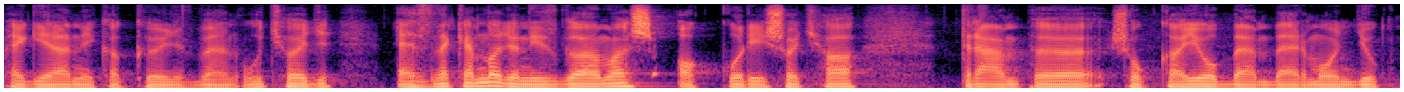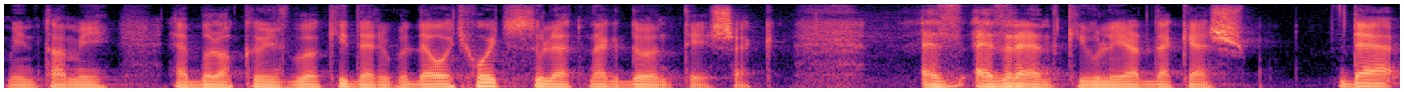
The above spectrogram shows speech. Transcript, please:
megjelenik a könyvben. Úgyhogy ez nekem nagyon izgalmas, akkor is, hogyha Trump sokkal jobb ember mondjuk, mint ami ebből a könyvből kiderül, de hogy hogy születnek döntések. Ez, ez rendkívül érdekes. De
